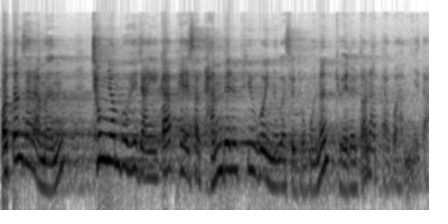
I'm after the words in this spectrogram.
어떤 사람은 청년부 회장이 카페에서 담배를 피우고 있는 것을 보고는 교회를 떠났다고 합니다.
